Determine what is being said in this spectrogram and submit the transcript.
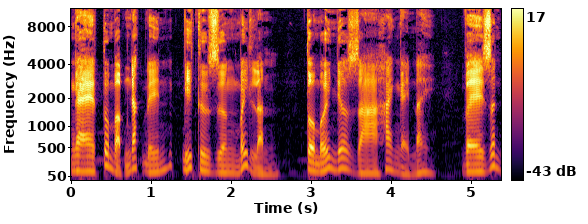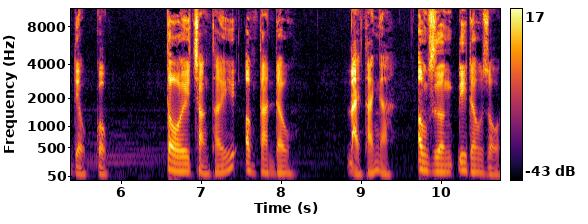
Nghe tôi mập nhắc đến Bí thư Dương mấy lần, Tôi mới nhớ ra hai ngày nay Về dân điều cục. Tôi chẳng thấy ông ta đâu. Đại Thánh à Ông Dương đi đâu rồi?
